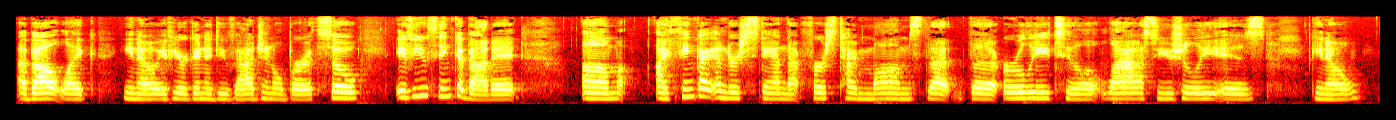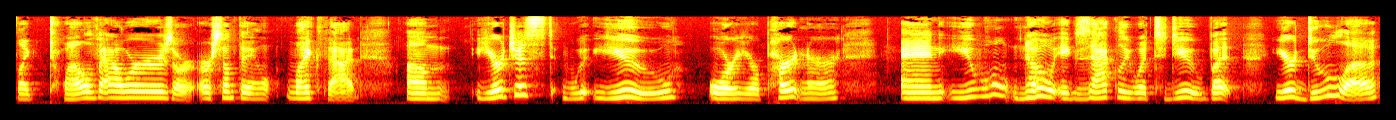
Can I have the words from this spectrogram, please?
about like you know if you're going to do vaginal birth. So if you think about it um i think i understand that first time moms that the early to last usually is you know like 12 hours or or something like that. Um you're just you or your partner and you won't know exactly what to do. But your doula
